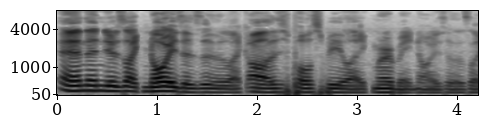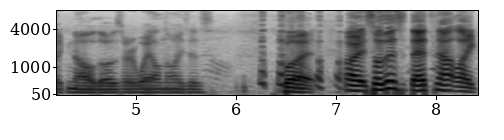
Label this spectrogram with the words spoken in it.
and then there's like noises, and they're like, "Oh, this is supposed to be like mermaid noises." And it's like, "No, those are whale noises." but all right, so this that's not like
